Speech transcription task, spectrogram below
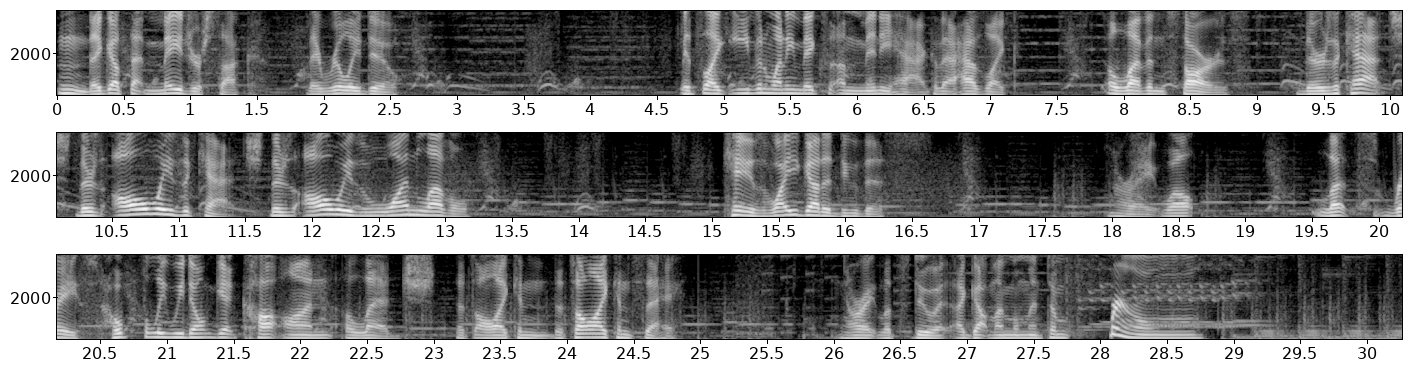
Mm, they got that major suck. They really do. It's like even when he makes a mini hack that has like 11 stars. There's a catch. There's always a catch. There's always one level. Kaze, why you gotta do this? Alright, well, let's race. Hopefully we don't get caught on a ledge. That's all I can that's all I can say. Alright, let's do it. I got my momentum. Boom.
